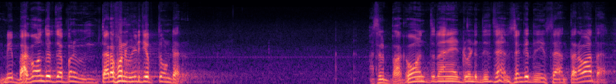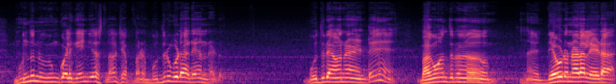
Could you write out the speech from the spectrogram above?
మీ భగవంతుడు తప్పని తరఫున వీడు చెప్తూ ఉంటారు. అసలు భగవంతుడు అనేటువంటిది సంగతి తర్వాత ముందు నువ్వు ఇంకోళ్ళకి ఏం చేస్తున్నావు చెప్పన్నాడు బుద్ధుడు కూడా అదే అన్నాడు. బుద్ధుడు ఏమన్నాడంటే భగవంతుడు దేవుడు ఉన్నాడా లేడా?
